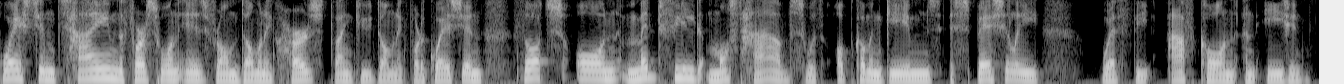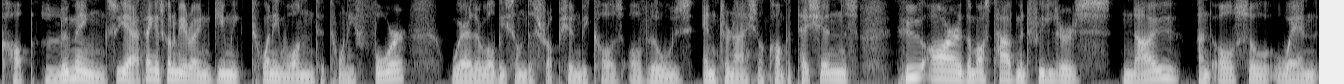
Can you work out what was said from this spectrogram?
Question time. The first one is from Dominic Hurst. Thank you, Dominic, for the question. Thoughts on midfield must haves with upcoming games, especially with the AFCON and Asian Cup looming. So, yeah, I think it's going to be around game week 21 to 24 where there will be some disruption because of those international competitions. Who are the must have midfielders now and also when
